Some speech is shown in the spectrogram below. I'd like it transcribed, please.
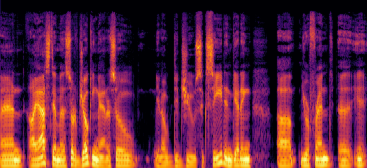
And I asked him in a sort of joking manner, so, you know, did you succeed in getting uh, your friend uh, in,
